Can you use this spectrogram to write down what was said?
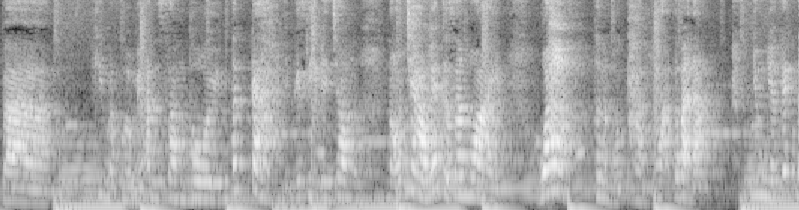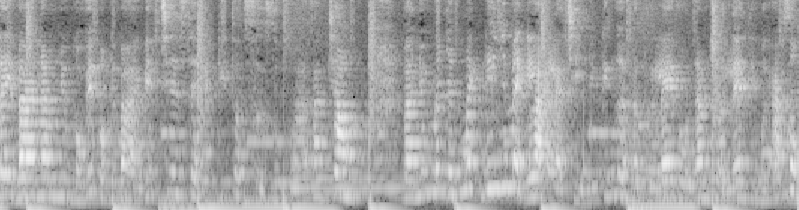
Và khi mà vừa mới ăn xong thôi, tất cả những cái gì bên trong nó trào hết cả ra ngoài. Wow, thật là một thảm họa các bạn ạ. Nhung nhớ cách đây 3 năm Nhung có viết một cái bài viết chia sẻ về kỹ thuật sử dụng má răng trong. Và Nhung đã nhấn mạnh đi, nhấn mạnh lại là chỉ những cái người mà từ level 5 trở lên thì mới áp dụng.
